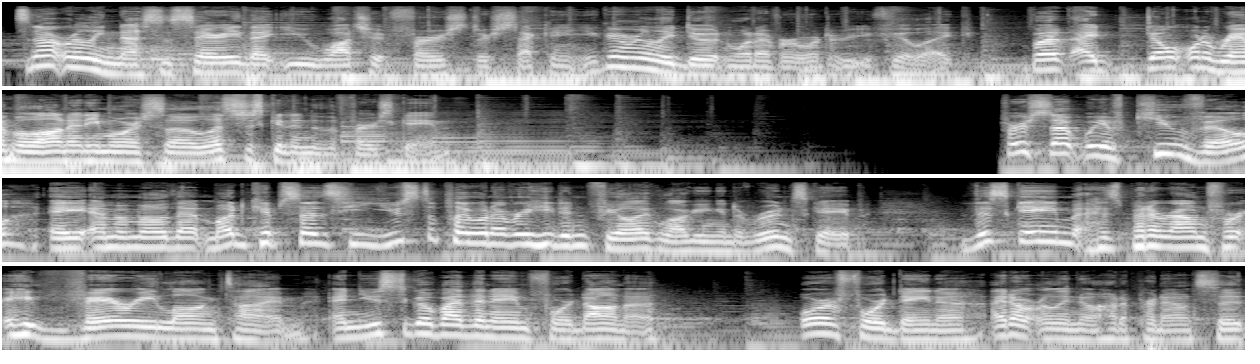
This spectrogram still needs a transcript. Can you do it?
It's not really necessary that you watch it first or second, you can really do it in whatever order you feel like. But I don't want to ramble on anymore, so let's just get into the first game. First up, we have Qville, a MMO that Mudkip says he used to play whenever he didn't feel like logging into RuneScape. This game has been around for a very long time, and used to go by the name Fordana. Or Fordana, I don't really know how to pronounce it.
